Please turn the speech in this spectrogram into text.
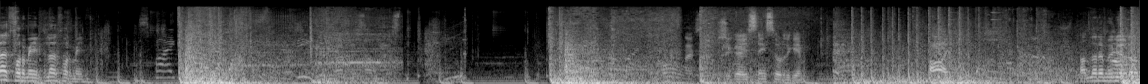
Plant for main, plant for main. GG guys, thanks for the game. Ay. Sanırım ölüyorum.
